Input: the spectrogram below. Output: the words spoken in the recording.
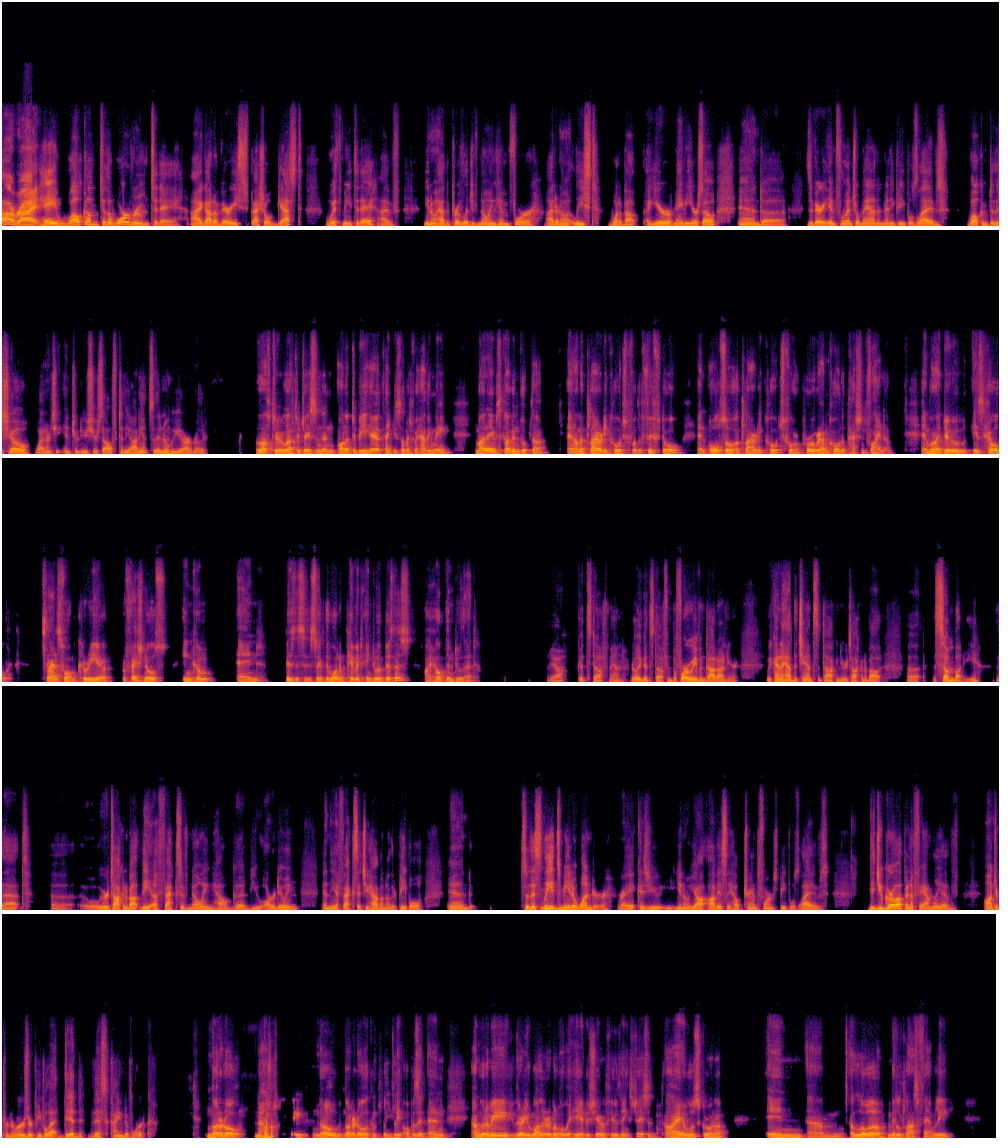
All right. Hey, welcome to the War Room today. I got a very special guest with me today. I've, you know, had the privilege of knowing him for, I don't know, at least what about a year, maybe or so. And uh, he's a very influential man in many people's lives. Welcome to the show. Why don't you introduce yourself to the audience so they know who you are, brother? Love to, love to, Jason, and honored to be here. Thank you so much for having me. My name is Gagan Gupta, and I'm a clarity coach for the fifth door and also a clarity coach for a program called the Passion Finder. And what I do is help transform career professionals' income and businesses. So if they want to pivot into a business, I help them do that. Yeah, good stuff, man. Really good stuff. And before we even got on here, we kind of had the chance to talk, and you were talking about uh, somebody that uh, we were talking about the effects of knowing how good you are doing and the effects that you have on other people. And so this leads me to wonder right? Because you you know you obviously help transforms people's lives. Did you grow up in a family of entrepreneurs or people that did this kind of work? Not at all. No no, not at all. Completely opposite. And I'm going to be very vulnerable over here to share a few things, Jason. I was growing up in um, a lower middle class family.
